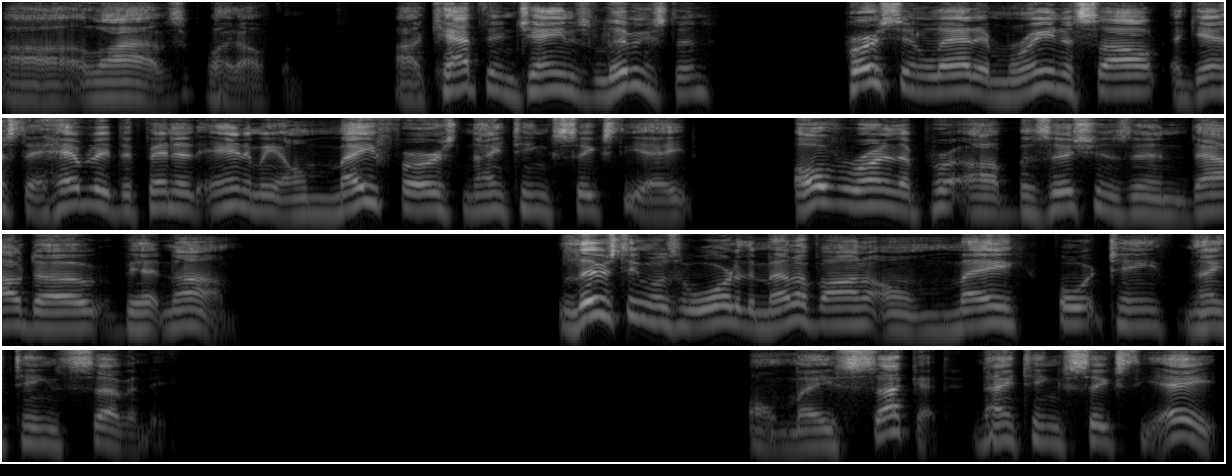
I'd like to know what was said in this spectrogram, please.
uh, lives quite often. Uh, Captain James Livingston personally led a Marine assault against a heavily defended enemy on May 1st, 1968, overrunning the uh, positions in Dai Do, Vietnam. Livingston was awarded the Medal of Honor on May 14, 1970. On May 2nd, 1968,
